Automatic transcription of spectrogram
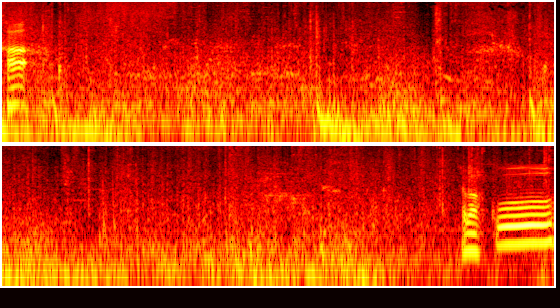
Cut. 잡았고.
